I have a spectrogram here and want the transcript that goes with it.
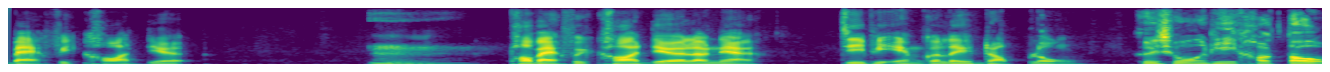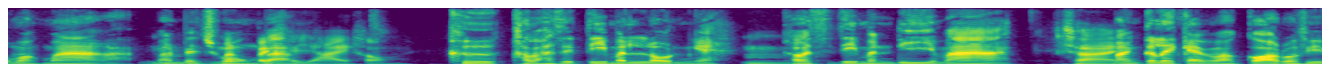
แบกฟิกคอร์สเยอะอืมพอแบกฟิกคอร์สเยอะแล้วเนี่ย GPM ก็เลย drop ลง คือช่วงที่เขาโตมากๆอะ มันเป็นช่วงไปแบบขยายเขา คือ capacity มันล้นไงอืม capacity มันดีมากใช่มันก็เลยกลายเป็นว่ากอ s ว่าฟิ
